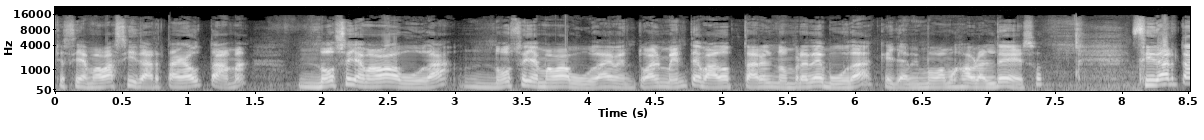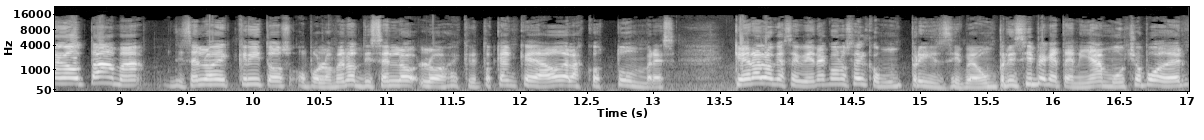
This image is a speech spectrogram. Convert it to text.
que se llamaba Siddhartha Gautama, no se llamaba Buda, no se llamaba Buda, eventualmente va a adoptar el nombre de Buda, que ya mismo vamos a hablar de eso. Siddhartha Gautama, dicen los escritos, o por lo menos dicen los escritos que han quedado de las costumbres, que era lo que se viene a conocer como un príncipe, un príncipe que tenía mucho poder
